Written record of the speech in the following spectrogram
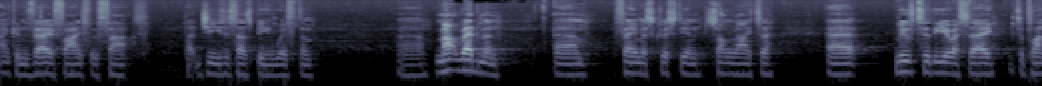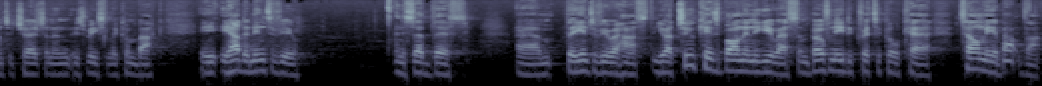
and can verify for the fact that Jesus has been with them. Uh, Matt Redman, um, famous Christian songwriter, uh, moved to the USA to plant a church and then has recently come back. He, he had an interview and he said this. Um, the interviewer asked, You had two kids born in the US and both needed critical care. Tell me about that.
